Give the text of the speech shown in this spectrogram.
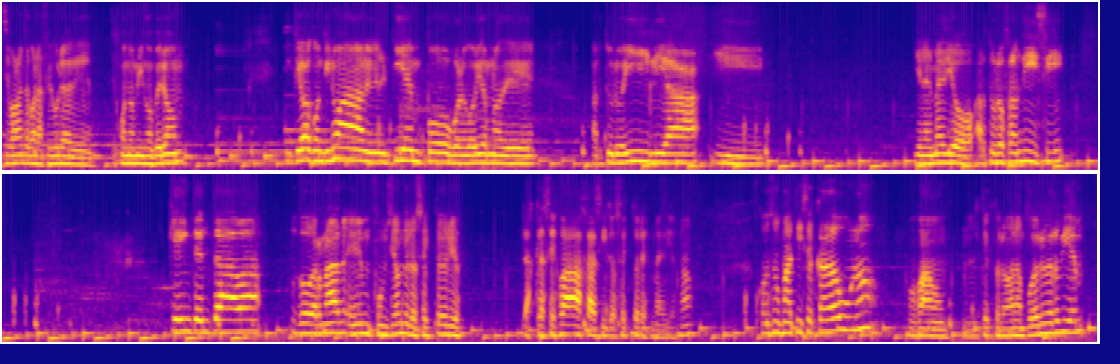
principalmente con la figura de, Juan Domingo Perón, y que va a continuar en el tiempo con el gobierno de Arturo Ilia y, y en el medio Arturo Frondizi, que intentaba gobernar en función de los sectores, las clases bajas y los sectores medios, ¿no? Con sus matices cada uno, pues vamos, en el texto lo van a poder ver bien,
